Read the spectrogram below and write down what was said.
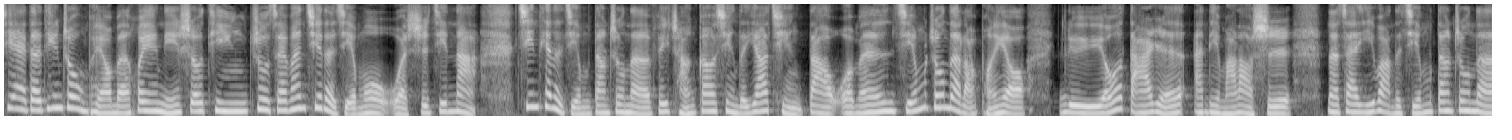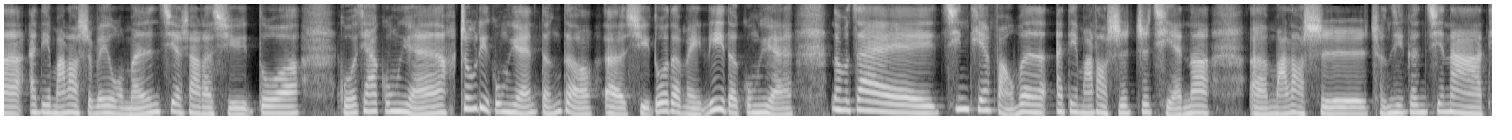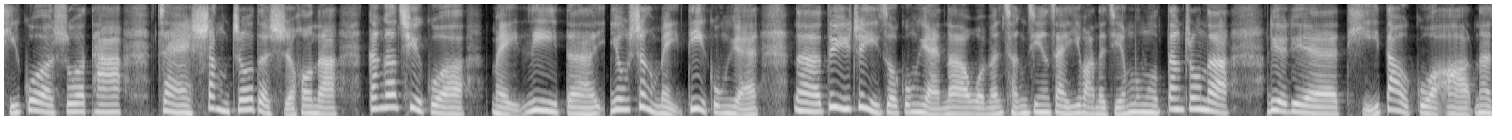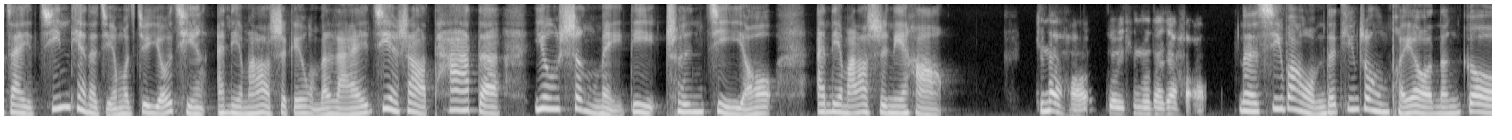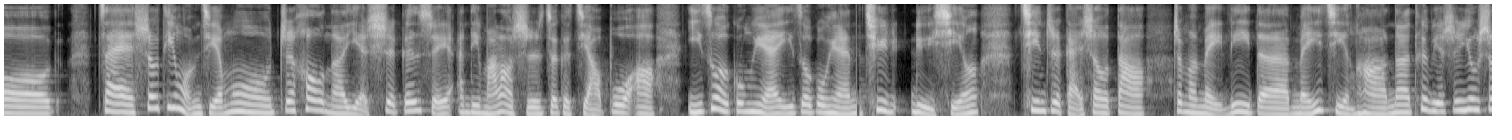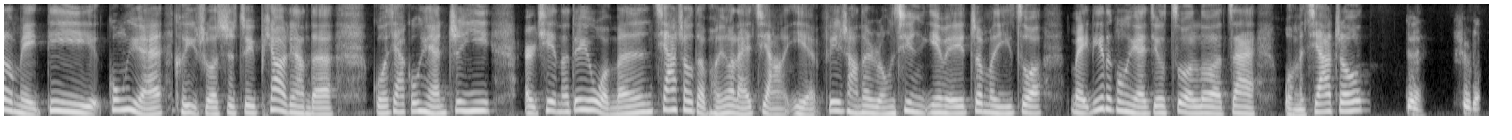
亲爱的听众朋友们，欢迎您收听《住在湾区》的节目，我是金娜。今天的节目当中呢，非常高兴的邀请到我们节目中的老朋友、旅游达人安迪马老师。那在以往的节目当中呢，安迪马老师为我们介绍了许多国家公园、州立公园等等，呃，许多的美丽的公园。那么在今天访问安迪马老师之前呢，呃，马老师曾经跟金娜提。过说他在上周的时候呢，刚刚去过美丽的优胜美地公园。那对于这一座公园呢，我们曾经在以往的节目当中呢略略提到过啊。那在今天的节目，就有请安迪马老师给我们来介绍他的优胜美地春季游。安迪马老师，你好。听到好，各位听众大家好。那希望我们的听众朋友能够在收听我们节目之后呢，也是跟随安迪马老师这个脚步啊，一座公园一座公园去旅行，亲自感受到这么美丽的美景哈。那特别是优胜美地公园，可以说是最漂亮的国家公园之一，而且呢，对于我们加州的朋友来讲，也非常的荣幸，因为这么一座美丽的公园就坐落在。我们加州，对，是的，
